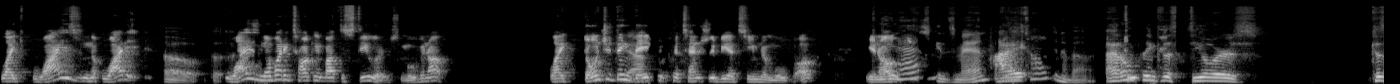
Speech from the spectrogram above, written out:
like, why is no, why did Oh, the, why is nobody talking about the Steelers moving up? Like, don't you think Yeah. they could potentially be a team to move up? You know, Dwayne Haskins, man. What are I- you talking about? I don't think the Steelers, because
